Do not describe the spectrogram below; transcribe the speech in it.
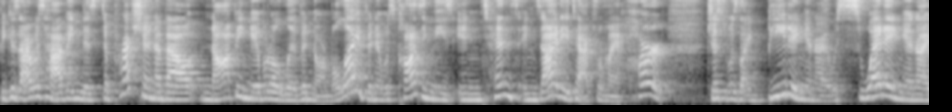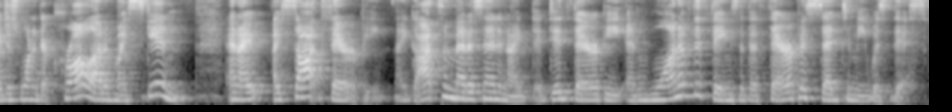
because I was having this depression about not being able to live a normal life, and it was causing these intense anxiety attacks where my heart just was like beating and I was sweating and I just wanted to crawl out of my skin. And I, I sought therapy. I got some medicine and I did therapy. And one of the things that the therapist said to me was this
